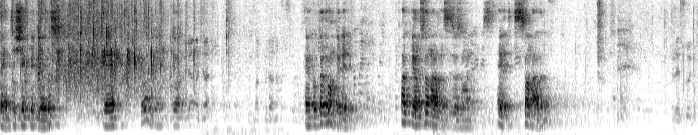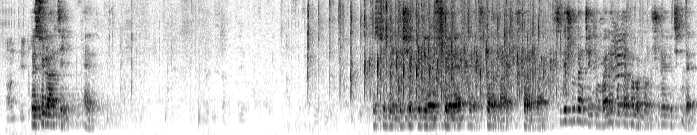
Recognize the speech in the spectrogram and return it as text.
Evet, teşekkür ediyoruz. Ve Makbule. Evet, o tarafa mı dönelim? Yani son alın siz o zaman. Evet, son alın. Resul Antil, Resul Antil. Evet. Resul Bey teşekkür ediyoruz. Şöyle, evet şu tarafa, şu tarafa. Siz de şuradan çekin bari, hep o tarafa bakalım. Şuraya geçin de.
